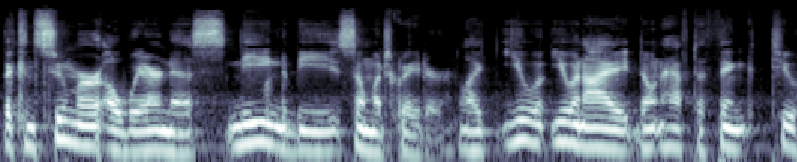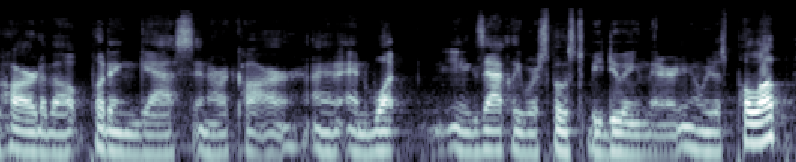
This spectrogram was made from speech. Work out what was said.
the consumer awareness needing to be so much greater. Like you, you and I don't have to think too hard about putting gas in our car and, and what exactly we're supposed to be doing there. You know, we just pull up,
